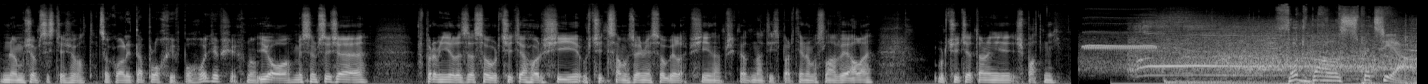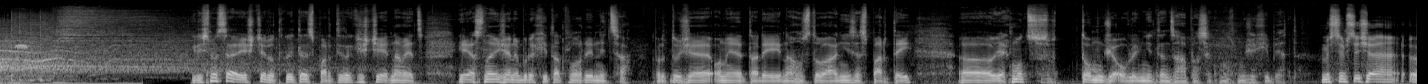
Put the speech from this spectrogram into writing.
nemůžeme si stěžovat. Co kvalita plochy? V pohodě všechno? Jo, myslím si, že v první lize jsou určitě horší, určitě samozřejmě jsou by lepší, například na té Spartě nebo Slavě, ale určitě to není špatný. Fotbal speciál. Když jsme se ještě dotkli té Sparty, tak ještě jedna věc. Je jasné, že nebude chytat Florinica, protože on je tady na hostování ze Sparty. Eh, jak moc to může ovlivnit ten zápas, jak moc může chybět? Myslím si, že uh,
